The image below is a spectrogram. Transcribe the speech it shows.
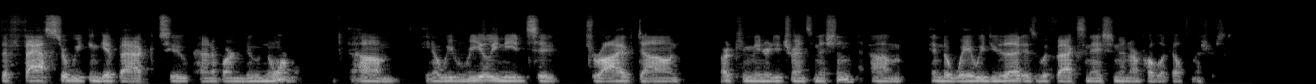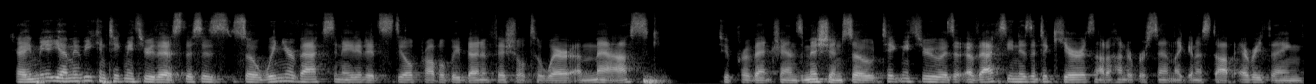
the faster we can get back to kind of our new normal. Um, you know, we really need to drive down our community transmission. Um, and the way we do that is with vaccination and our public health measures. Okay, maybe, yeah, maybe you can take me through this. This is so when you're vaccinated, it's still probably beneficial to wear a mask to prevent transmission. So take me through is a vaccine isn't a cure, it's not 100% like going to stop everything.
